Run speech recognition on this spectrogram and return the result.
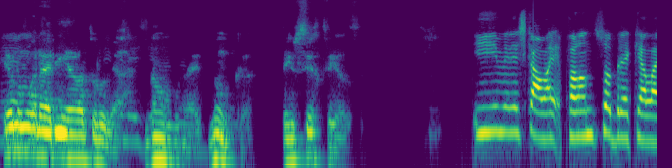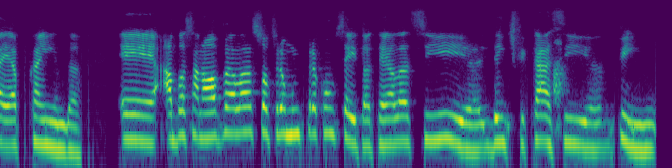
Eu é, não moraria em outro lugar, não, nunca, tenho certeza. E, Menescal, falando sobre aquela época ainda, é, a bossa nova ela sofreu muito preconceito até ela se identificar, se, enfim,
